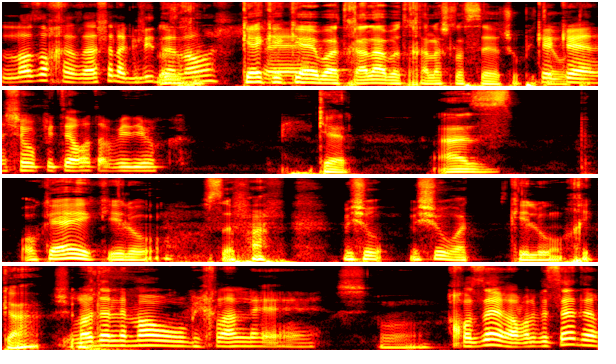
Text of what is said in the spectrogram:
לא זוכר, זה היה של הגלידה, לא לא? כן, כן, כן, בהתחלה, בהתחלה של הסרט שהוא פיטר כן, אותו. כן, שהוא פיטר אותה בדיוק. כן. אז, אוקיי, כאילו, סבבה. מישהו, מישהו כאילו, חיכה? שהוא- לא יודע למה הוא בכלל אה, שהוא- חוזר, אבל בסדר,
